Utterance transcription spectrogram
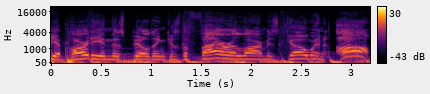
be a party in this building because the fire alarm is going off.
